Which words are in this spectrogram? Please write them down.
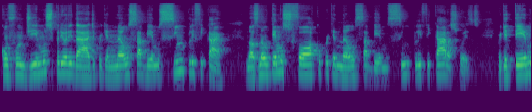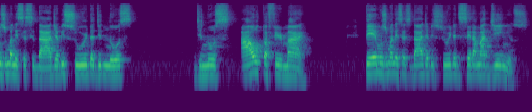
confundimos prioridade, porque não sabemos simplificar nós não temos foco porque não sabemos simplificar as coisas. Porque temos uma necessidade absurda de nos de nos autoafirmar. Temos uma necessidade absurda de ser amadinhos.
